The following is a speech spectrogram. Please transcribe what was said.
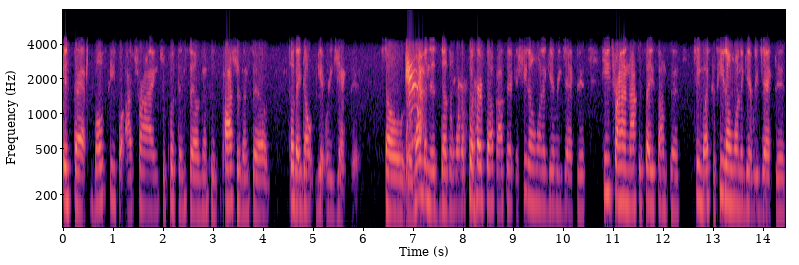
it's that both people are trying to put themselves into posture themselves so they don't get rejected. So the woman is doesn't want to put herself out there because she don't want to get rejected. He trying not to say something too much because he don't want to get rejected,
